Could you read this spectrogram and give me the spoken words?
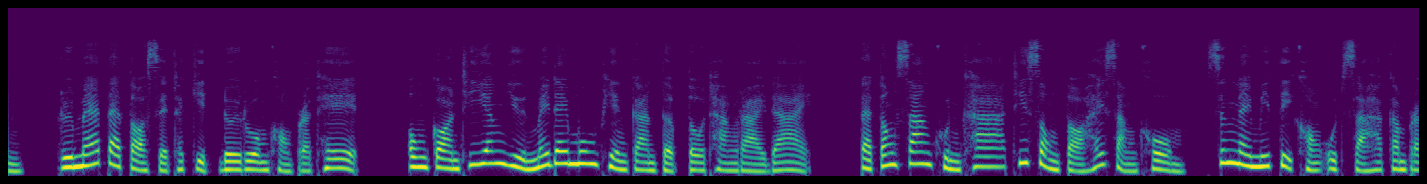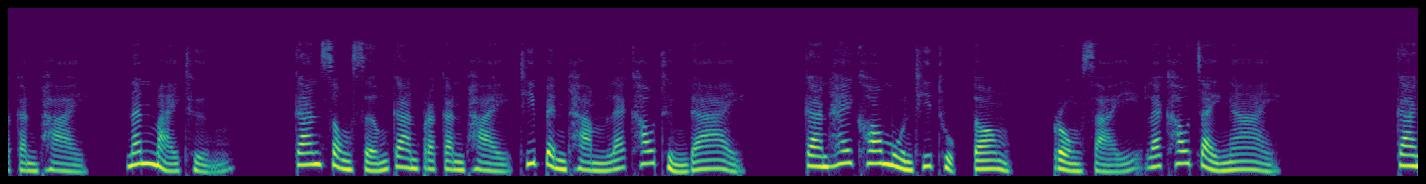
น หรือแม้แต่ต่อเศรษฐกิจโดยรวมของประเทศ องค์กรที่ยั่งยืนไม่ได้มุ่งเพียงการเติบโตทางรายได้ แต่ต้องสร้างคุณค่าที่ส่งต่อให้สังคม ซึ่งในมิติของอุตสาหกรรมประกันภัย นั่นหมายถึง การส่งเสริมการประกันภัยที่เป็นธรรมและเข้าถึงได้ การให้ข้อมูลที่ถูกต้อง โปร่งใสและเข้าใจง่าย การ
